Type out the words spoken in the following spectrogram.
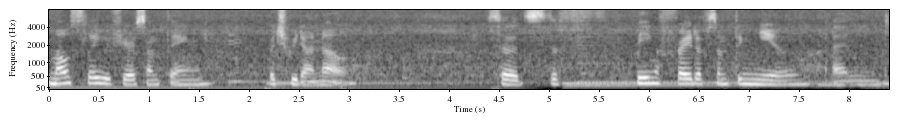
mostly we fear something which we don't know. So it's the f- being afraid of something new and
